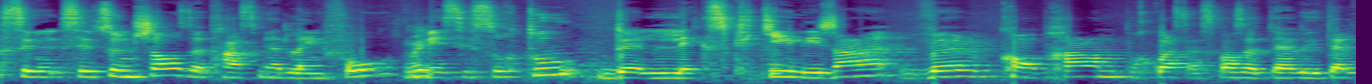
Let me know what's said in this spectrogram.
c'est une chose de transmettre de l'info, Oui. mais c'est surtout de l'expliquer. Les gens veulent comprendre pourquoi ça se passe de telle et telle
